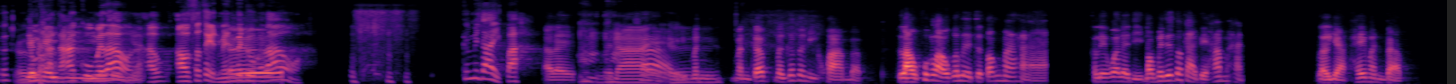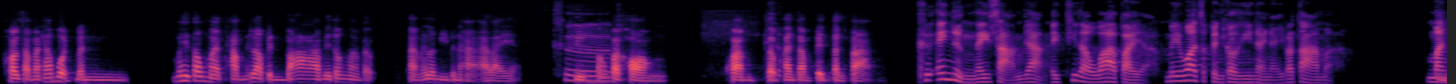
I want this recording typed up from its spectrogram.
ก็เออดูฐานะกูไหม่เล่ายังไงดีอะไรเงี้ยเอาเอา statement ไปดูเออไหม่เล่าก็ไม่ได้อีกปะอะไรไม่ได้ใช่เออมันมันก็มันก็จะมีความแบบ เราพวกเราก็เลยจะต้องมาหาเขาเรียกว่าอะไรดี เราไม่ได้ต้องการไปห้ามหัน เราอยากให้มันแบบความสัมพันธ์ทั้งหมดมันไม่ต้องมาทำให้เราเป็นบ้าไม่ต้องมาแบบ ทำให้เรามีปัญหาอะไรอะคืคืออต้องประคองความสำคัญจำเป็นต่างคือไอ้หนึ่งในสามอย่างไอ้ที่เราว่าไปอะ ไม่ว่าจะเป็นกรณีไหนๆก็ตามอะ มัน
